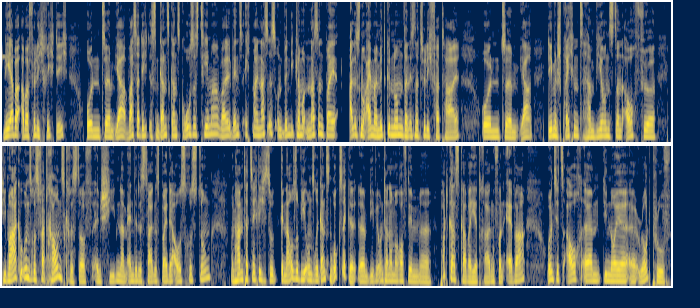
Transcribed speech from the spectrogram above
Nee, aber, aber völlig richtig. Und ähm, ja, wasserdicht ist ein ganz, ganz großes Thema, weil wenn es echt mal nass ist und wenn die Klamotten nass sind, bei alles nur einmal mitgenommen, dann ist natürlich fatal. Und ähm, ja, dementsprechend haben wir uns dann auch für die Marke unseres Vertrauens, Christoph, entschieden am Ende des Tages bei der Ausrüstung und haben tatsächlich so genauso wie unsere ganzen Rucksäcke, äh, die wir unter anderem auch auf dem äh, Podcast-Cover hier tragen von Ever, uns jetzt auch ähm, die neue äh, Roadproof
